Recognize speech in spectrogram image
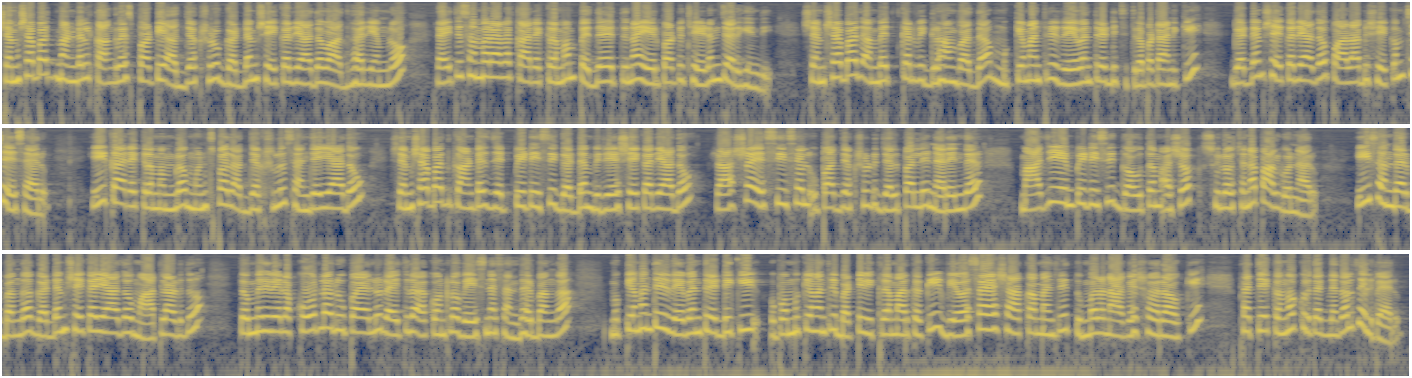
Shamshabad mandal Congress party అధ్యక్షుడు గడ్డం శేఖర్ యాదవ్ ఆధ్వర్యంలో రైతు సంబరాల కార్యక్రమం పెద్ద ఎత్తున ఏర్పాటు చేయడం జరిగింది. శంషాబాద్ అంబేద్కర్ విగ్రహం వద్ద ముఖ్యమంత్రి రేవంత్ రెడ్డి చిత్రపటానికి గడ్డం శేఖర్ యాదవ్ పాలాభిషేకం చేశారు. ఈ కార్యక్రమంలో మున్సిపల్ అధ్యక్షులు సంజయ్ యాదవ్ శంషాబాద్ కాంటెస్ట్ జెడ్పీటీసీ గడ్డం విజయశేఖర్ యాదవ్ రాష్ట్ర ఎస్సీసెల్ ఉపాధ్యక్షుడు జల్పల్లి నరేందర్ మాజీ ఎంపీటీసీ గౌతమ్ అశోక్ సులోచన పాల్గొన్నారు. ఈ సందర్భంగా గడ్డం శేఖర్ యాదవ్ మాట్లాడుతూ తొమ్మిది వేల కోట్ల రూపాయలు రైతుల అకౌంట్లో వేసిన సందర్భంగా ముఖ్యమంత్రి రేవంత్ రెడ్డికి ఉప ముఖ్యమంత్రి బట్టి విక్రమార్కకి వ్యవసాయ శాఖ మంత్రి తుమ్మల నాగేశ్వరరావుకి ప్రత్యేకంగా కృతజ్ఞతలు తెలిపారు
